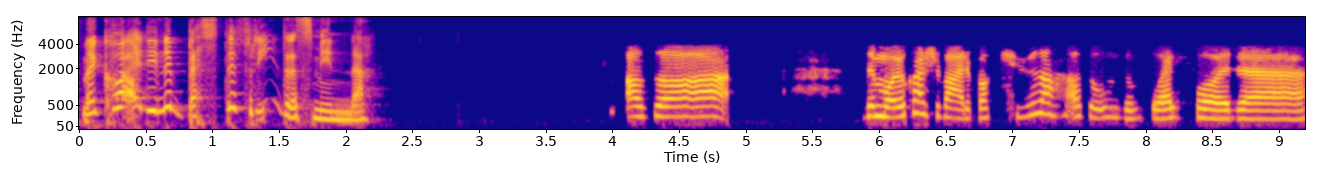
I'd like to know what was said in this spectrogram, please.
Men hva er dine beste friidrettsminner? Altså Det må jo kanskje være Baku, da. Altså ungdoms-OL for, eh,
